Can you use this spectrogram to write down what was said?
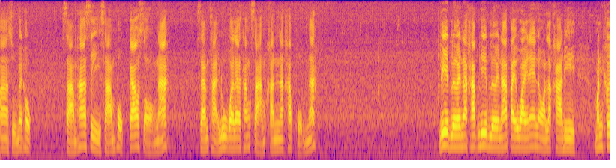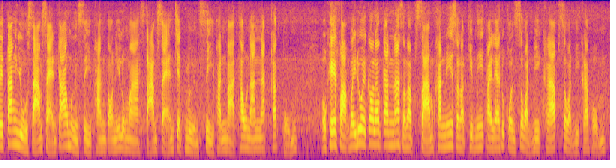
มา086 354 3692 นะ แซมถ่ายรูปไว้แล้วทั้ง 3 คันนะครับผมนะ รีบเลยนะครับ รีบเลยนะ ไปไวแน่นอนราคาดี มันเคยตั้งอยู่ 394,000 ตอนนี้ลงมา 374,000 บาทเท่านั้นนะครับผมโอเค ฝากไว้ด้วยก็แล้วกันนะสำหรับ 3 คันนี้สำหรับคลิปนี้ไปแล้วทุกคนสวัสดีครับ สวัสดีครับผม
